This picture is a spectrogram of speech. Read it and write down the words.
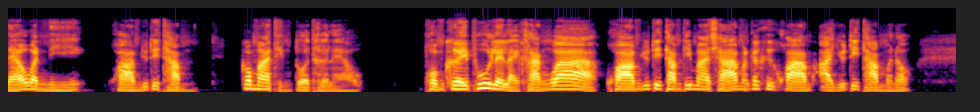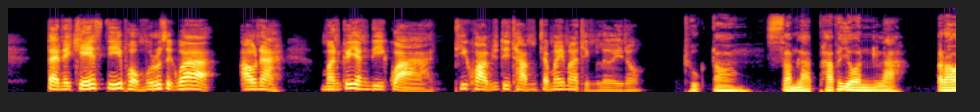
แล้ววันนี้ความยุติธรรมก็มาถึงตัวเธอแล้ว ผมเคยพูดหลาย ๆ ครั้งว่า ความยุติธรรมที่มาช้ามันก็คือความอายุติธรรมอะเนาะแต่ในเคสนี้ผมรู้สึกว่าเอานะมันก็ยังดีกว่า ที่ความยุติธรรมจะไม่มาถึงเลยเนาะถูกต้องสำหรับภาพยนตร์ล่ะ เรา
